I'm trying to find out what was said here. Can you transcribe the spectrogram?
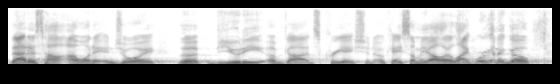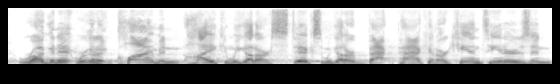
that is how I want to enjoy the beauty of God's creation, okay? Some of y'all are like, we're to go rugging it. We're to climb and hike, and we got our sticks, and we got our backpack and our cantiners, and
